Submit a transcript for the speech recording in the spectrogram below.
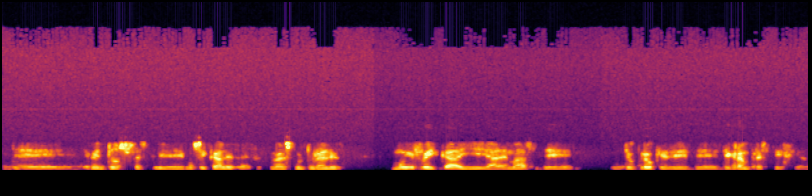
de eventos eh, musicales, de festivales culturales muy rica y además de, yo creo que de, de gran prestigio.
